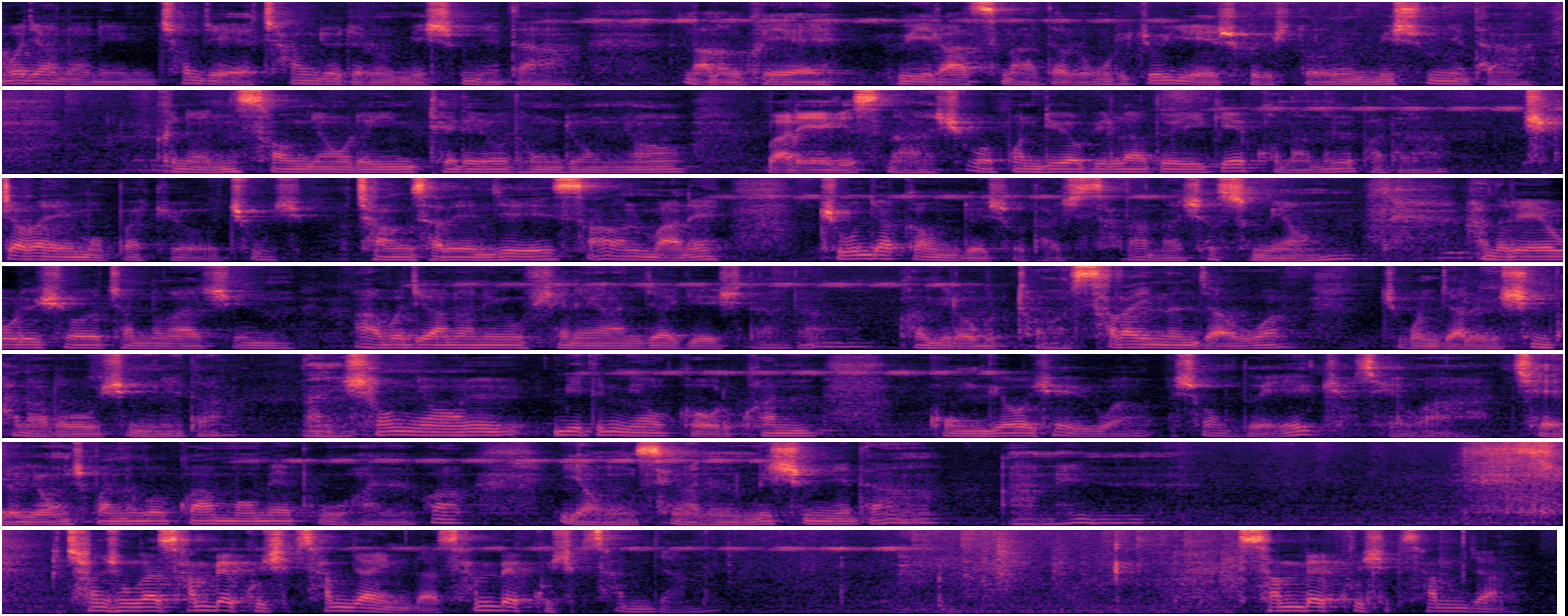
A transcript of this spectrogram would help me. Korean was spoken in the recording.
아버지 하나님 천지의 창조주를 믿습니다. 나는 그의 위라스 아들 우리 주 예수 그리스도를 믿습니다. 그는 성령으로 잉태되어 동정녀 마리에게서 나시고 본디오 빌라도에게 고난을 받아 십자가에 못 박혀 죽으시고 장사된 지 사흘 만에 죽은 자 가운데서 다시 살아나셨으며 하늘에 오르셔 전능하신 아버지 하나님 우편에 앉아 계시다가 거기로부터 살아있는 자와 죽은 자를 심판하러 오십니다. 난 성령을 믿으며 거룩한 공교회와 성도의 교제와 죄를 용서받는 것과 몸의 부활과 영생을 믿습니다. 아멘. 찬송가 393장입니다. 393장. 393장.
